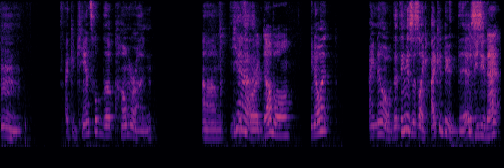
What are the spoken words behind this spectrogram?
hmm. I could cancel the home run. Um, yeah. For a double. You know what? I know. The thing is, is like I could do this. If you do that,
